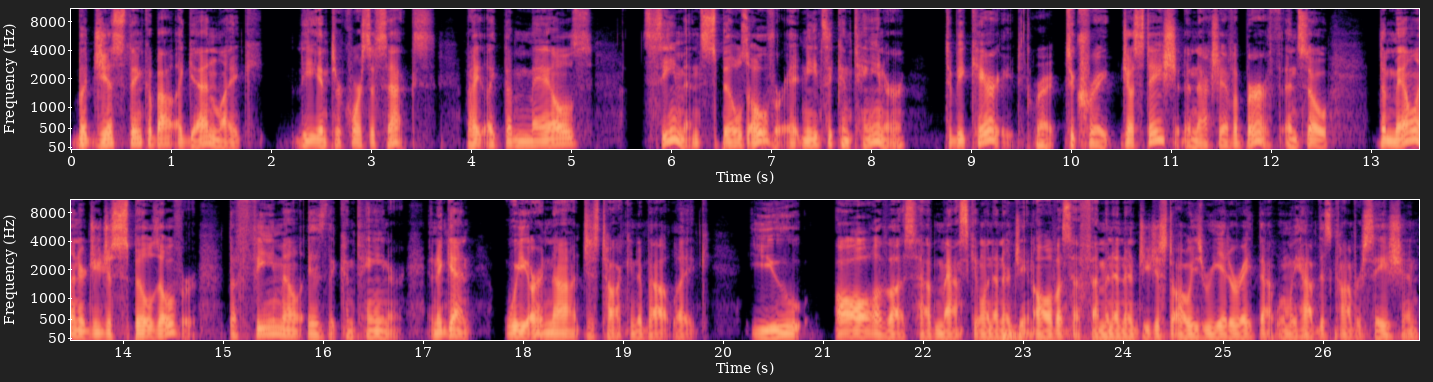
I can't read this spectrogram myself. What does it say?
but just think about again, like the intercourse of sex, right? Like the male's semen spills over. It needs a container to be carried Right. to create gestation and actually have a birth. And so the male energy just spills over. The female is the container. And again, we are not just talking about like you, all of us have masculine energy and all of us have feminine energy. Just to always reiterate that when we have this conversation,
